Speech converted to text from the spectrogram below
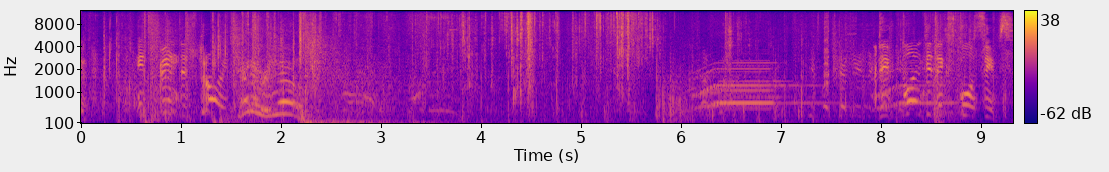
Objective. It's been destroyed. Gotta reload! They've planted explosives.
